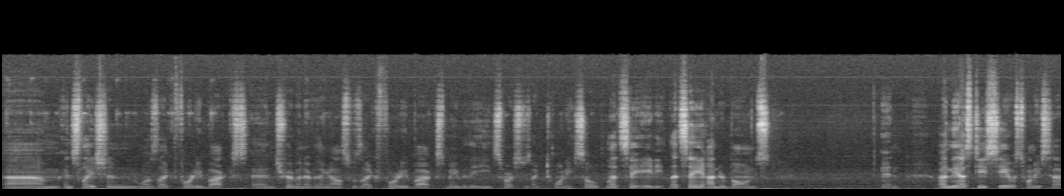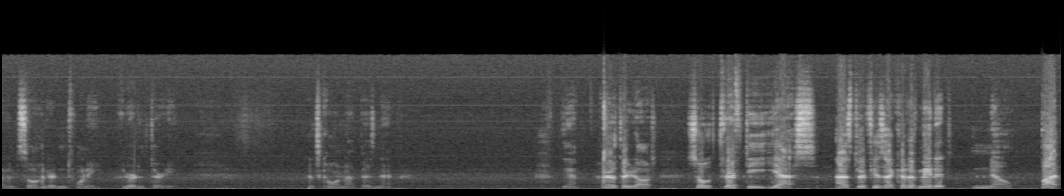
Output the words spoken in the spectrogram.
Um, insulation was like 40 bucks and trim and everything else was like 40 bucks. Maybe the heat source was like 20. So let's say 80. Let's say 100 bones in. On the STC was 27, so 120, 130. It's going up, isn't it? Yeah, $130. So thrifty, yes. As thrifty as I could have made it, no. But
